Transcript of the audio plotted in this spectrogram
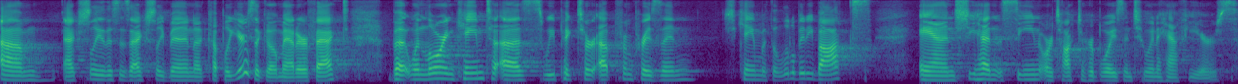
Um, actually, this has actually been a couple years ago, matter of fact. But when Lauren came to us, we picked her up from prison. She came with a little bitty box, and she hadn't seen or talked to her boys in two and a half years.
